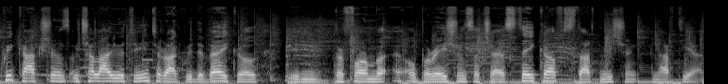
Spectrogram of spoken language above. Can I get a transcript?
quick actions which allow you to interact with the vehicle in perform operations such as takeoff, start mission and RTL.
